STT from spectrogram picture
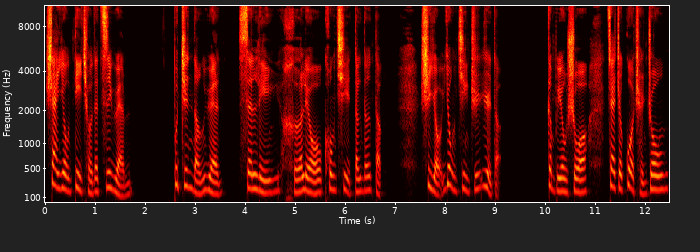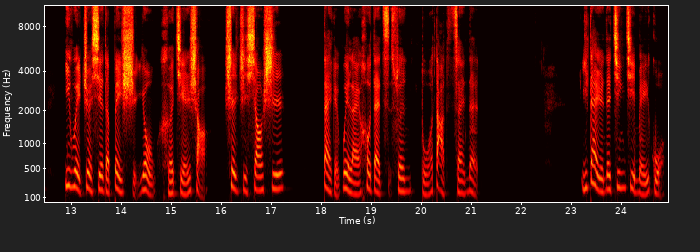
善用地球的资源，不知能源、森林、河流、空气等等等，是有用尽之日的。更不用说，在这过程中，因为这些的被使用和减少，甚至消失。带给未来后代子孙多大的灾难！一代人的经济美果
